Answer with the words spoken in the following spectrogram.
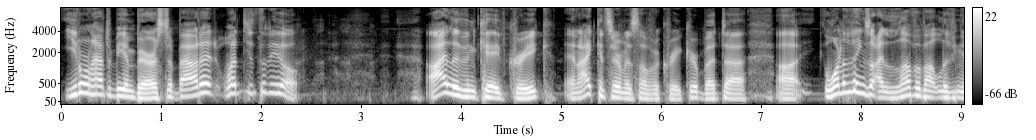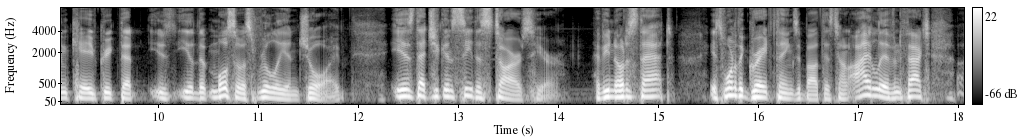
You don't have to be embarrassed about it. What's the deal? I live in Cave Creek, and I consider myself a creeker. But uh, uh, one of the things I love about living in Cave Creek that is you know, that most of us really enjoy is that you can see the stars here. Have you noticed that? It's one of the great things about this town. I live, in fact, uh,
